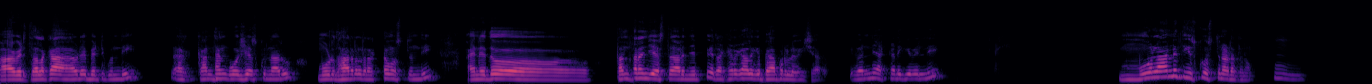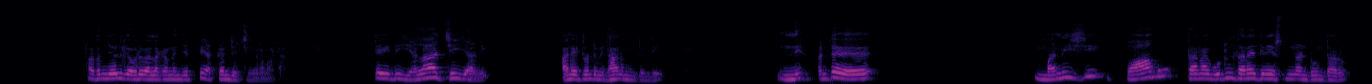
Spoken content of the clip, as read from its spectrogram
ఆవిడ తలక ఆవిడే పెట్టుకుంది. కంఠం కోసేసుకున్నారు. మూడు ధారలు రక్తం వస్తుంది. ఆయన ఏదో తంత్రం చేస్తాడని చెప్పి రకరకాలుగా పేపర్లో వేశారు. ఇవన్నీ అక్కడికి వెళ్ళి మూలాన్ని తీసుకొస్తున్నాడు అతను. అతని జోలికి ఎవరు వెళ్ళకండి అని చెప్పి అక్కడి నుంచి వచ్చింది అనమాట అంటే ఇది ఎలా చెయ్యాలి అనేటువంటి విధానం ఉంటుంది. అంటే మనిషి పాము తన గుడ్లు తనే తినేస్తుంది అంటూ ఉంటారు.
